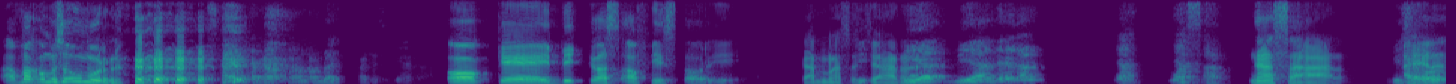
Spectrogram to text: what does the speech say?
Apa kamu seumur? Saya kenal karena belajar baca sejarah. Oke, because of history. Karena sejarah. Dia dia dia kan ny- nyasar. Nyasar. Bisa Akhirnya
